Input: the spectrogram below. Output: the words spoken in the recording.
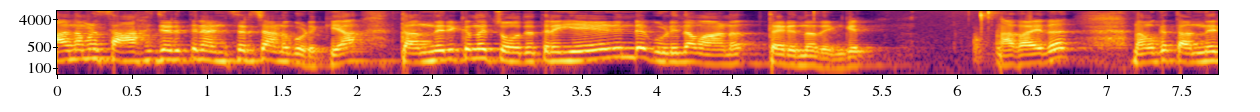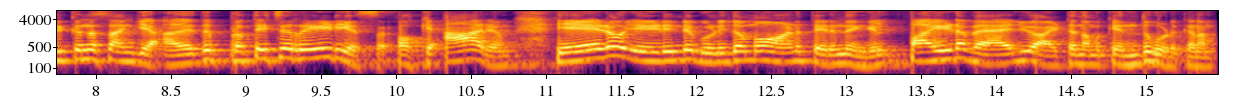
അത് നമ്മൾ സാഹചര്യത്തിനനുസരിച്ചാണ് കൊടുക്കുക. തന്നിരിക്കുന്ന ചോദ്യത്തിൽ ഏഴിന്റെ ഗുണിതമാണ് തരുന്നതെങ്കിൽ. അതായത് നമുക്ക് തന്നിരിക്കുന്ന സംഖ്യ അതായത് പ്രത്യേകിച്ച് റേഡിയസ് ഓക്കെ ആരം ഏഴോ ഏഴിന്റെ ഗുണിതമോ ആണ് തരുന്നതെങ്കിൽ പൈയുടെ വാല്യൂ ആയിട്ട് നമുക്ക് എന്ത് കൊടുക്കണം?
